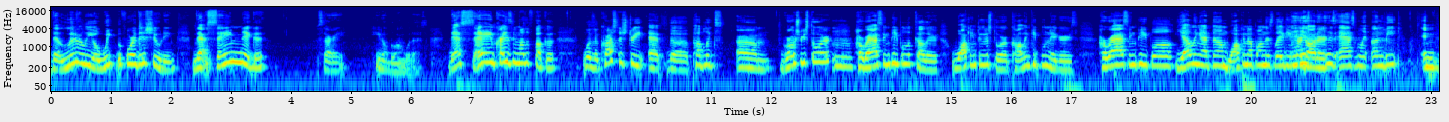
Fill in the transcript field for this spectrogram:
that literally a week before this shooting, that same nigga, sorry, he don't belong with us. That same crazy motherfucker was across the street at the Publix um, grocery store, harassing people of color, walking through the store, calling people niggers, harassing people, yelling at them, walking up on this lady and her his, daughter His ass went unbeat. and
